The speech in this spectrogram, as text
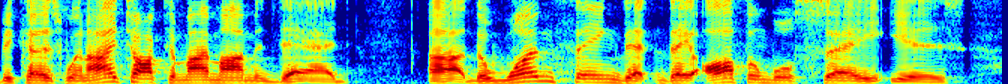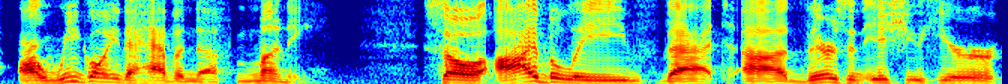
because when I talk to my mom and dad, uh, the one thing that they often will say is, "Are we going to have enough money?" So I believe that uh, there's an issue here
